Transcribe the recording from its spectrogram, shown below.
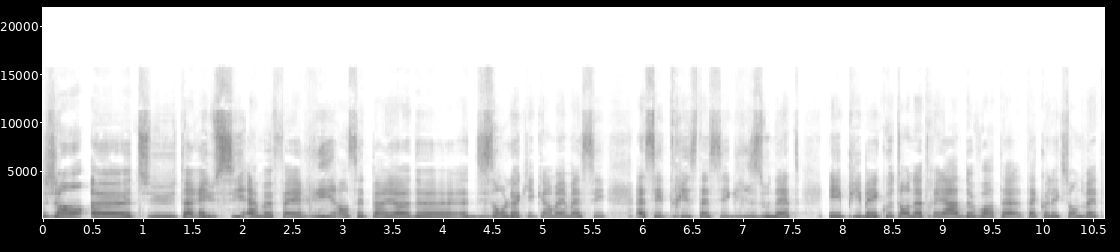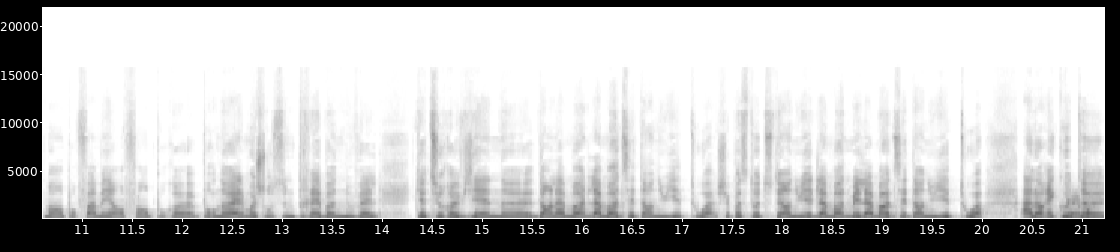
Jean, euh, tu as réussi à me faire rire en cette période, euh, disons-le, qui est quand même assez assez triste, assez grisounette. Et puis, ben écoute, on a très hâte de voir ta, ta collection de vêtements pour femmes et enfants pour euh, pour Noël. Moi, je trouve c'est une très bonne nouvelle que tu reviennes euh, dans la mode. La mode s'est ennuyée de toi. Je sais pas si toi tu t'es ennuyé de la mode, mais la mode s'est ennuyée de toi. Alors, écoute, ben,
